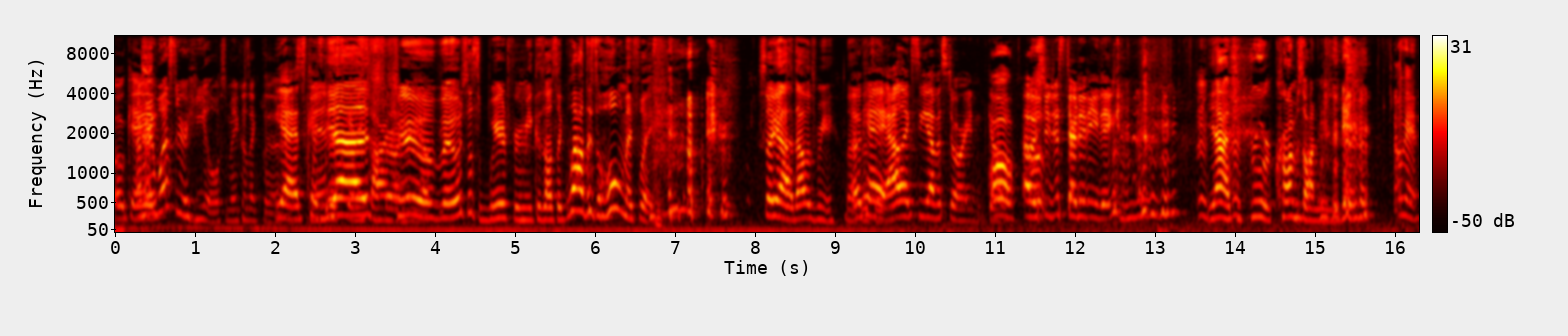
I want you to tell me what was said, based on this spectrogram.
Okay. I mean, it was your heel, so maybe because like the Yeah, it's 'cause skin. the- yeah, it's is hard. true. But it was just weird for me because I was like, wow, there's a hole in my foot. so yeah, that was me. That- okay, it. Alex, you have a story. Go. Oh, oh, oh. she just started eating. Yeah, she threw her crumbs on me. Okay. Okay.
